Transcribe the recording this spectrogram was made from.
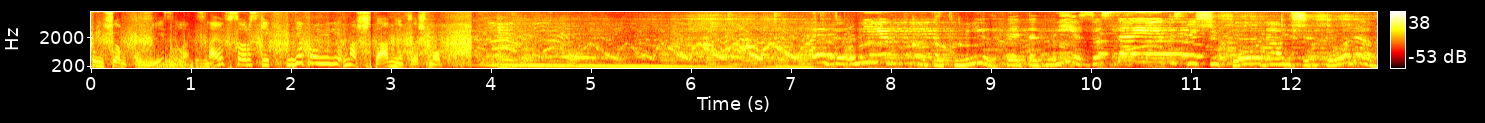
причем весело, знают в Сорске, где провели масштабный флешмоб. Этот мир, этот мир, состоит из пешеходов, пешеходов,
